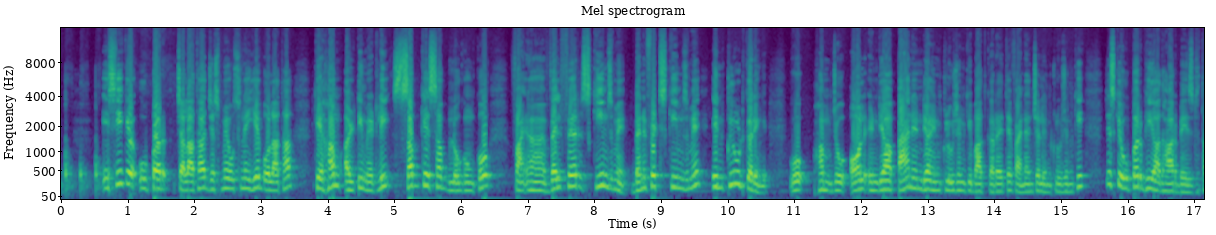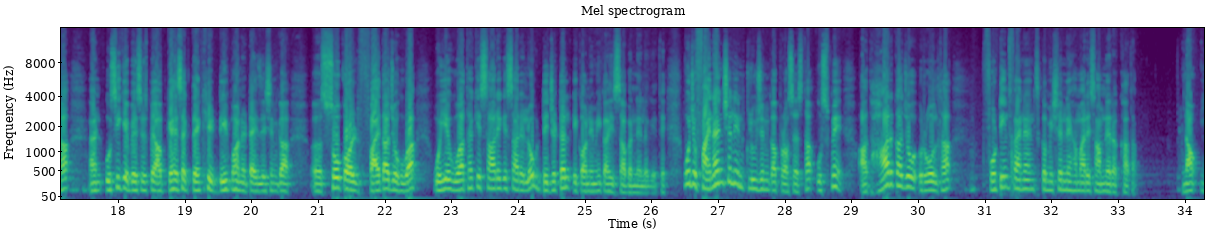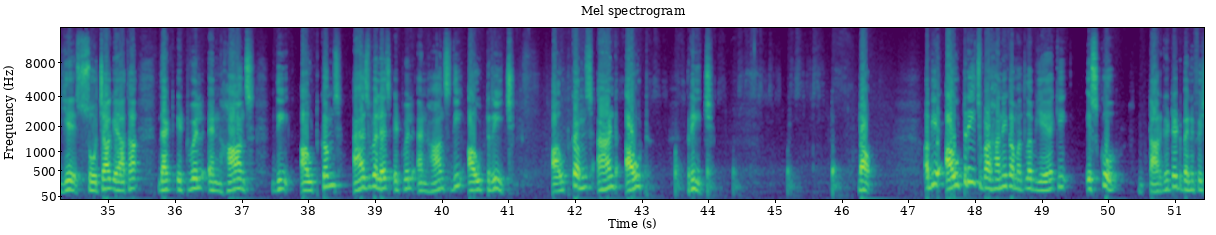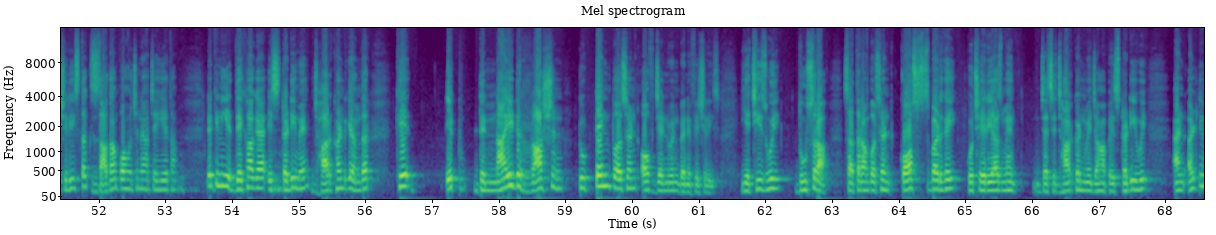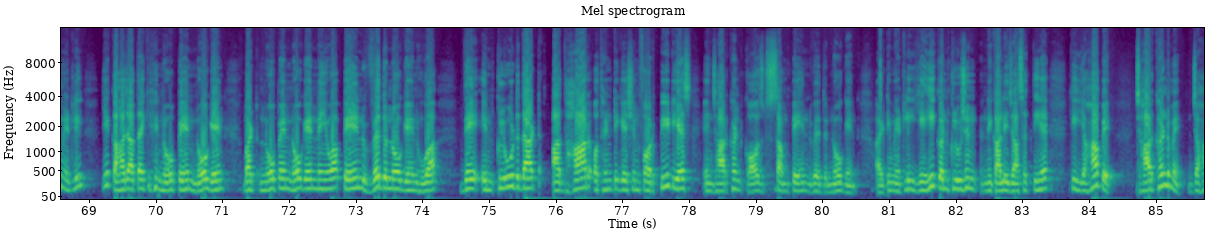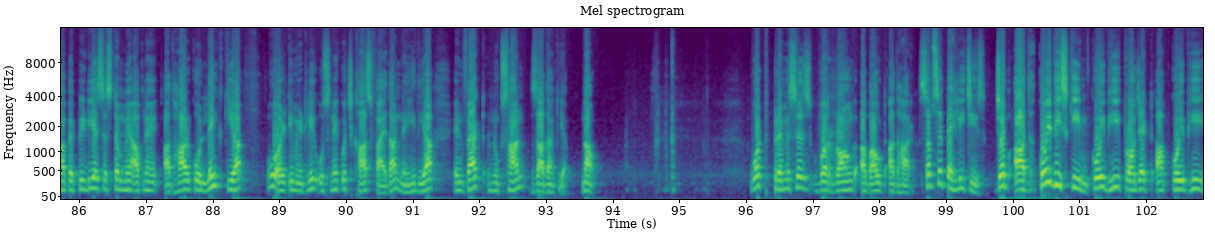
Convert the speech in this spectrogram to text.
इसी के ऊपर चला था, जिसमें उसने ये बोला था कि हम अल्टीमेटली सबके सब लोगों को वेलफेयर स्कीम्स में बेनिफिट स्कीम्स में इंक्लूड करेंगे। वो हम जो all India pan India inclusion की बात कर रहे थे फाइनेंशियल इंक्लूजन की जिसके ऊपर भी आधार बेस्ड था। एंड उसी के बेसिस पे आप कह सकते हैं कि डीमोनेटाइजेशन का सो uh, कॉल्ड फ़ायदा जो हुआ वो ये हुआ था कि सारे के सारे लोग डिजिटल इकोनॉमी का हिस्सा बनने लगे थे। वो जो फाइनेंशियल इंक्लूजन का प्रोसेस था उसमें आधार का जो रोल था फोर्टीन फाइनेंस कमीशन ने हमारे सामने रखा था। नाउ ये सोचा गया था that it will enhance the outcomes as well as it will enhance the outreach outcomes and outreach now अब ये आउटरीच बढ़ाने का मतलब ये है कि इसको टारगेटेड बेनिफिशरीज तक ज़्यादा पहुँचना चाहिए था। लेकिन ये देखा गया इस स्टडी में झारखंड के अंदर के it denied ration to ten percent of genuine beneficiaries ये चीज़ हुई। दूसरा, सत्रह परसेंट कॉस्ट बढ़ गई कुछ एरियाज़ में, जैसे झारखंड में जहाँ पे स्टडी हुई। एंड अल्टीमेटली ये कहा जाता है कि no pain no gain but no pain no gain नहीं हुआ। पेन विद नो गेन हुआ। They include that Aadhaar authentication for PDS in Jharkhand cause some pain with no gain ultimately यही conclusion निकाली जा सकती है कि यहाँ पे झारखंड में, जहाँ पे पीडीएस सिस्टम में आपने आधार को लिंक किया वो अल्टीमेटली उसने कुछ खास फ़ायदा नहीं दिया इनफैक्ट नुकसान ज़्यादा किया। Now what premise were wrong about Aadhaar सबसे पहली चीज़, जब आध, कोई भी स्कीम कोई भी प्रोजेक्ट आप कोई भी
